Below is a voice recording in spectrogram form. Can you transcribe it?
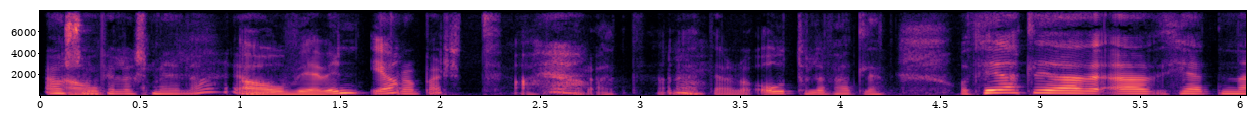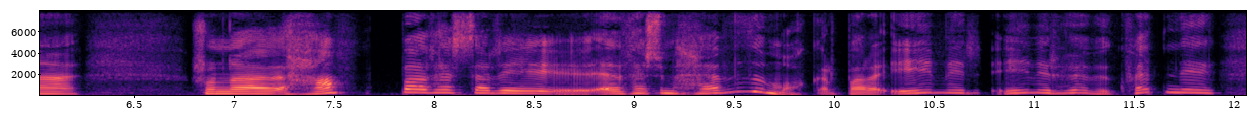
Á samfélagsmiðla, já, á vefinn. Já, frábært. akkurat. Þannig að þetta er alveg ótrúlega fallegt. Og þið ætlið að, að hérna, svona hampa þessari, eða þessum hefðum okkar bara yfir, yfir höfuð. Hvernig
